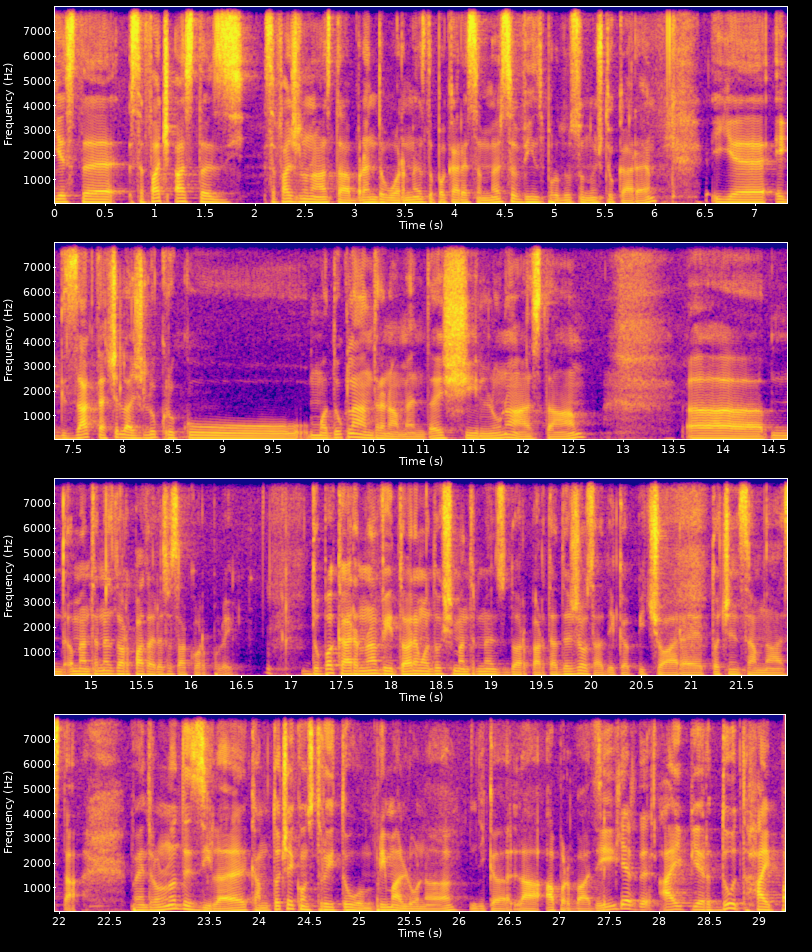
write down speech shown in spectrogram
este să faci astăzi să faci luna asta brand awareness, după care să mergi să vinzi produsul nu știu care, e exact același lucru cu mă duc la antrenamente și luna asta uh, îmi antrenez doar partea de sus a corpului. După care luna viitoare mă duc și mă antrenez doar partea de jos, adică picioare, tot ce înseamnă asta. Pentru o lună de zile, cam tot ce ai construit tu în prima lună, adică la upper body, ai pierdut hype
